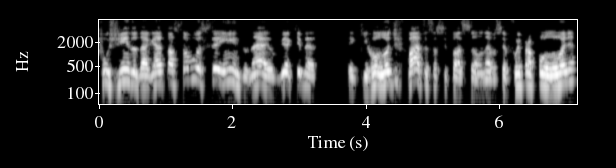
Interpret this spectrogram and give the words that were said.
fugindo da guerra, tá só você indo, né? Eu vi aqui né, que rolou de fato essa situação, né? Você foi para a Polônia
